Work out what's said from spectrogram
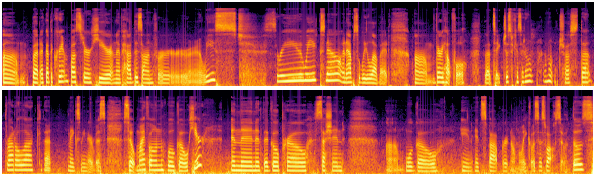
Um, but I've got the cramp buster here, and I've had this on for at least three weeks now, and absolutely love it. Um, very helpful for that sake. Just because I don't, I don't trust that throttle lock. That makes me nervous. So my phone will go here, and then the GoPro session um, will go in its spot where it normally goes as well. So those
